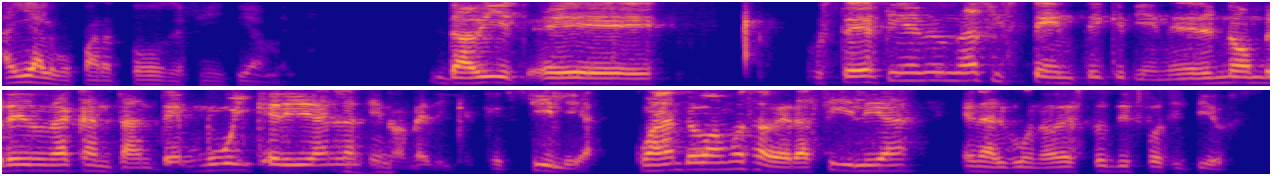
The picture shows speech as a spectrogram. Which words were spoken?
Hay algo para todos definitivamente. David, eh, Ustedes tienen un asistente que tiene el nombre de una cantante muy querida en Latinoamérica, que es Cilia. ¿Cuándo vamos a ver a Cilia en alguno de estos dispositivos?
